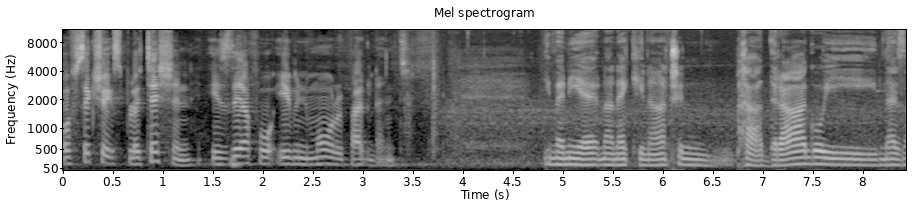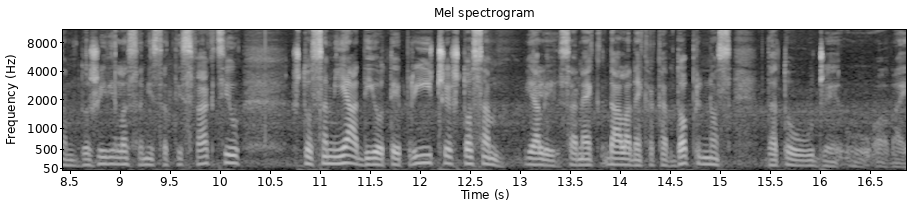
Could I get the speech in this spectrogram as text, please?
of sexual exploitation is therefore even more repugnant. I meni je na neki način pa drago i ne znam, doživjela sam i satisfakciju što sam ja dio te priče, što sam jeli, sa nek, dala nekakav doprinos da to uđe u ovaj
